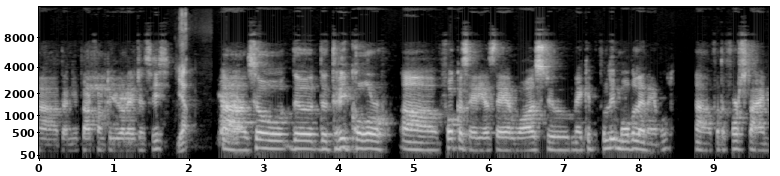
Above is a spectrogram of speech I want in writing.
uh, the new platform to your agencies. Yep. Uh, so the the three core uh, focus areas there was to make it fully mobile enabled uh, for the first time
